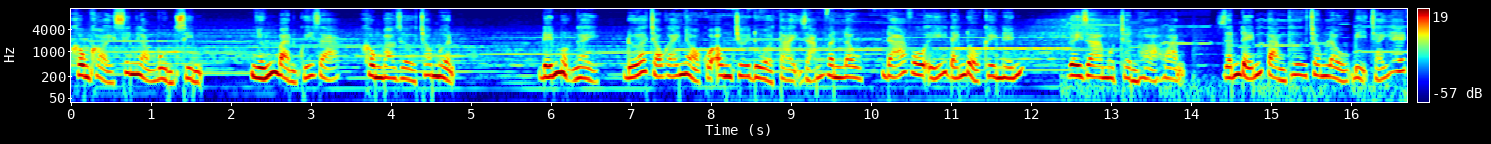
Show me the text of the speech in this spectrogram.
không khỏi sinh lòng buồn xỉn. Những bàn quý giá không bao giờ cho mượn. Đến một ngày, đứa cháu gái nhỏ của ông chơi đùa tại Giáng Vân Lâu đã vô ý đánh đổ cây nến, gây ra một trận hỏa hoạn, dẫn đến tàng thư trong lầu bị cháy hết,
